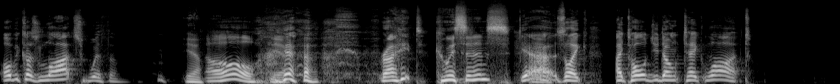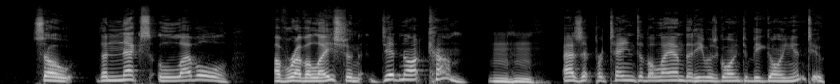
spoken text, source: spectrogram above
Oh, because Lot's with him, Yeah. oh, Yeah. right? coincidence? Yeah, it's like I told you don't take Lot. So the next level of revelation did not come Mm-hmm. as it pertained to the land that he was going to be going into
